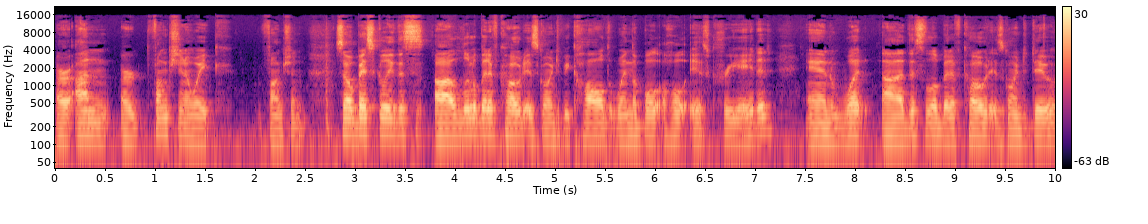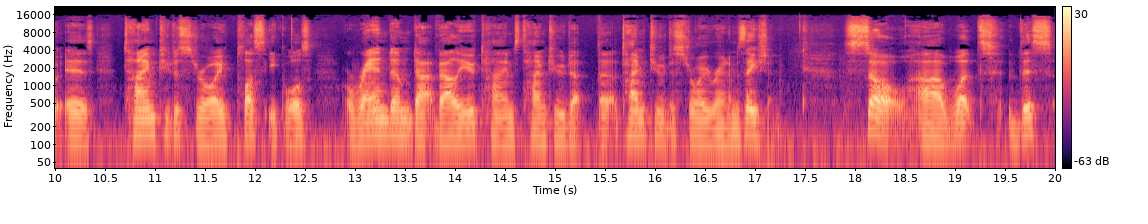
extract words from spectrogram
or on or function awake function. So basically, this uh, little bit of code is going to be called when the bullet hole is created. And what uh, this little bit of code is going to do is time to destroy plus equals random dot value times time to uh, time to destroy randomization. So uh, what this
